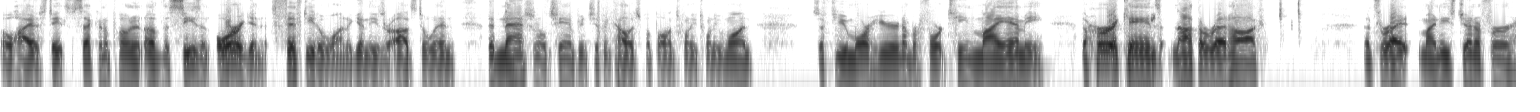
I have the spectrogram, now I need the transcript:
Ohio State's second opponent of the season, Oregon 50 to 1. Again, these are odds to win the national championship in college football in 2021. There's a few more here. Number 14, Miami. The Hurricanes, not the Red Hawk. That's right. My niece Jennifer,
